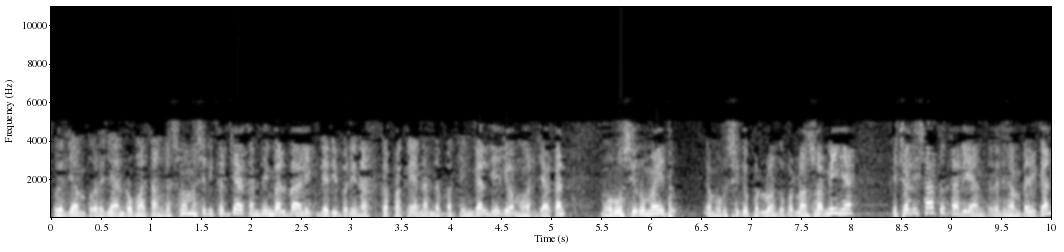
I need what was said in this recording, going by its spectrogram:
Pekerjaan-pekerjaan rumah tangga semua masih dikerjakan, timbal balik dia diberi nafkah pakaian dan tempat tinggal, dia juga mengerjakan mengurusi rumah itu dan mengurusi keperluan-keperluan suaminya, kecuali satu tadi yang telah disampaikan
